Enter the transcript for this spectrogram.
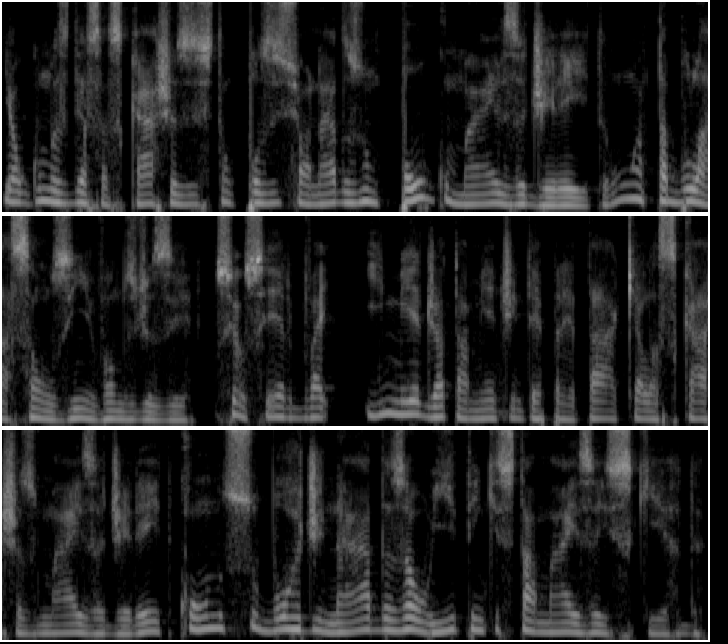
e algumas dessas caixas estão posicionadas um pouco mais à direita, uma tabulaçãozinha, vamos dizer. O seu cérebro vai imediatamente interpretar aquelas caixas mais à direita como subordinadas ao item que está mais à esquerda,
